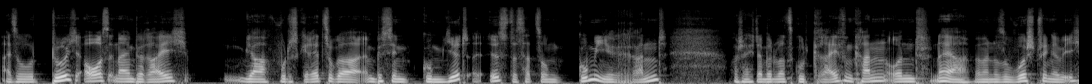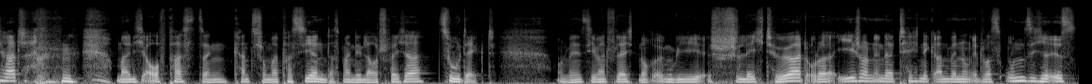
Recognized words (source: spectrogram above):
Also durchaus in einem Bereich, ja, wo das Gerät sogar ein bisschen gummiert ist. Das hat so einen Gummirand. Wahrscheinlich damit man es gut greifen kann. Und naja, wenn man nur so Wurstfinger wie ich hat, mal nicht aufpasst, dann kann es schon mal passieren, dass man den Lautsprecher zudeckt. Und wenn jetzt jemand vielleicht noch irgendwie schlecht hört oder eh schon in der Technikanwendung etwas unsicher ist,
